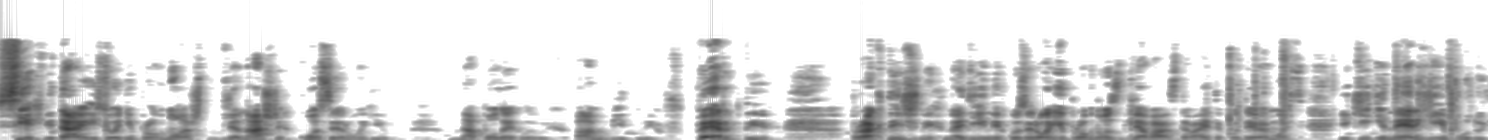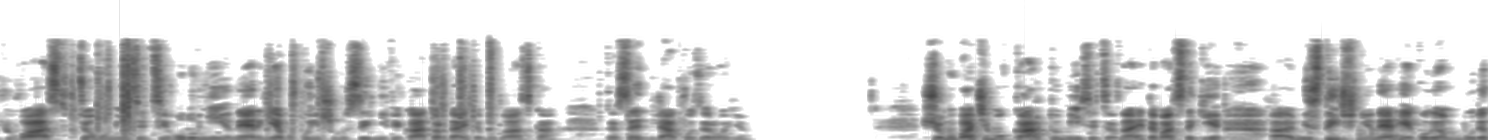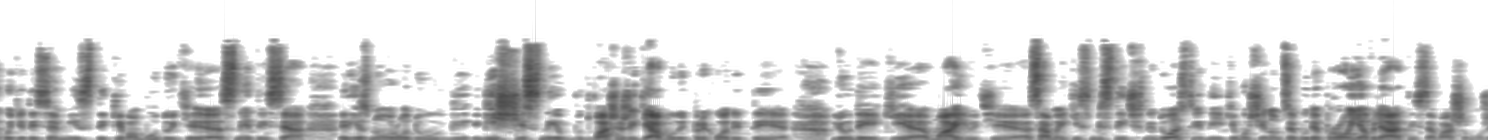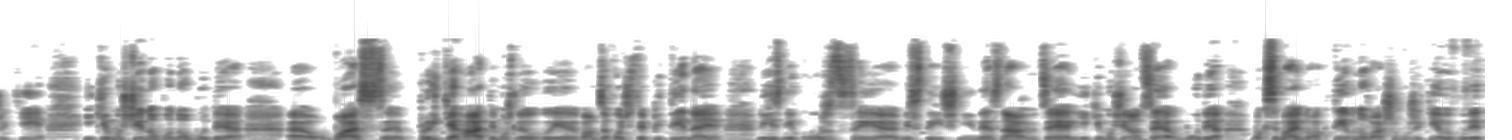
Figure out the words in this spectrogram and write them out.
Всіх вітаю і сьогодні прогноз для наших козерогів. Наполегливих, амбітних, впертих, практичних, надійних козерогів. Прогноз для вас. Давайте подивимось, які енергії будуть у вас в цьому місяці. Головні енергії або по-іншому сигніфікатор. Дайте, будь ласка, це все для козерогів. Що ми бачимо карту місяця. Знаєте, у вас такі е, містичні енергії, коли вам буде хотітися містики, вам будуть е, снитися різного роду ві- віщі сни. В ваше життя будуть приходити люди, які мають е, саме якийсь містичний досвід, і якимось чином це буде проявлятися в вашому житті, якимось чином воно буде вас притягати. Можливо, ви вам захочеться піти на різні курси містичні. Не знаю, це якимось чином це буде максимально активно в вашому житті. Ви будете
